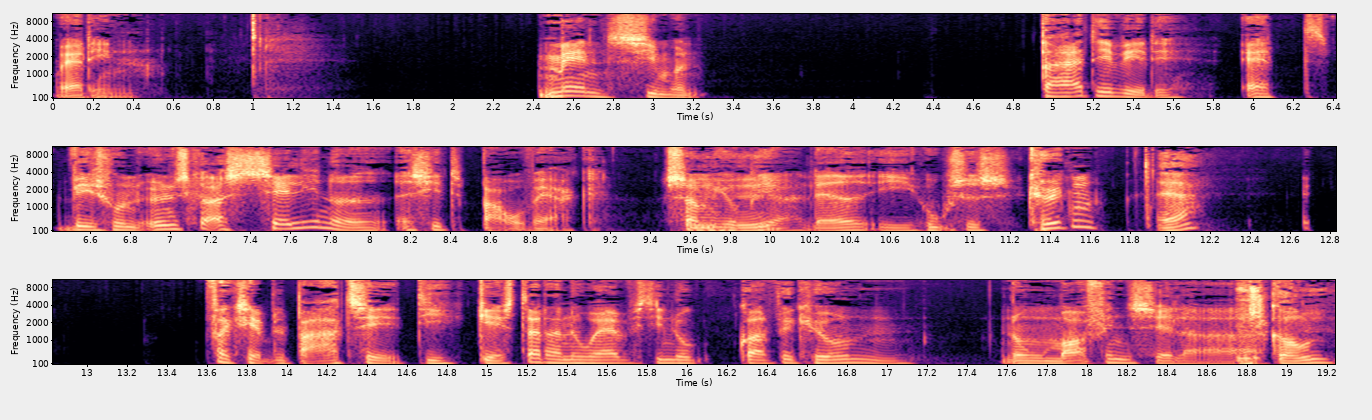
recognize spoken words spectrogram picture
værtinde. Men Simon, der er det ved det, at hvis hun ønsker at sælge noget af sit bagværk, som mm-hmm. jo Mhm. bliver lavet i husets køkken, Ja. for eksempel bare til de gæster, der nu er, hvis de nu godt vil købe en, nogle muffins, eller En skåne.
